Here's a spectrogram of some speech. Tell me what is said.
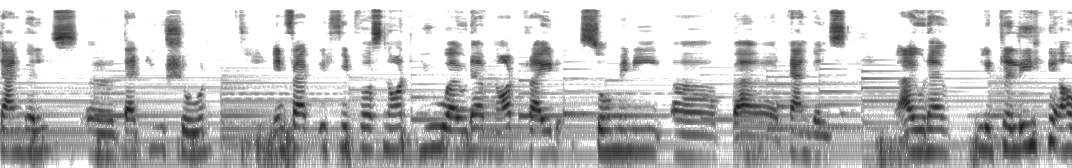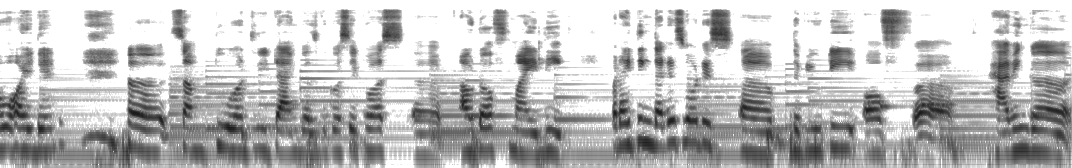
tangles that you showed in fact if it was not you i would have not tried so many uh, uh, tangles i would have literally avoided uh, some two or three tangles because it was uh, out of my league. But i think that is what is uh, the beauty of uh, having a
